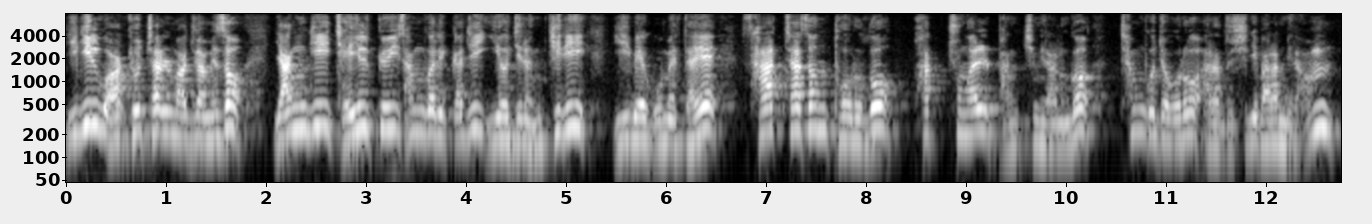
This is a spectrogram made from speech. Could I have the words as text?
이 길과 교차를 마주하면서 양지 제1교의 삼거리까지 이어지는 길이 205m의 4차선 도로도 확충할 방침이라는 거 참고적으로 알아두시기 바랍니다. 음.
